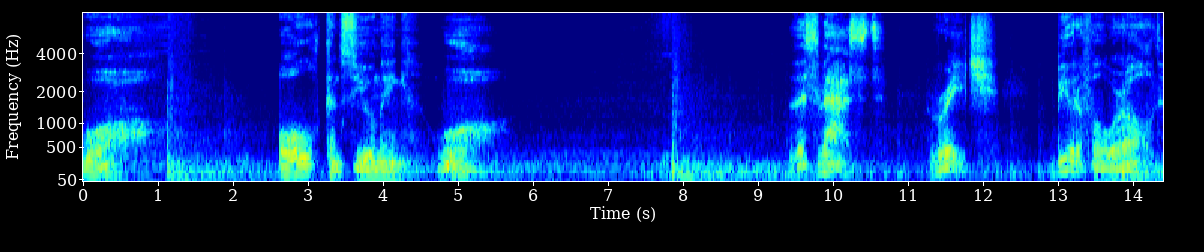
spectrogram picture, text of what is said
War. All consuming war. This vast, rich, beautiful world.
